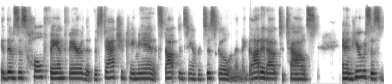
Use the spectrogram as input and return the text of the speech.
there was this whole fanfare that the statue came in, it stopped in San Francisco, and then they got it out to Taos. And here was this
